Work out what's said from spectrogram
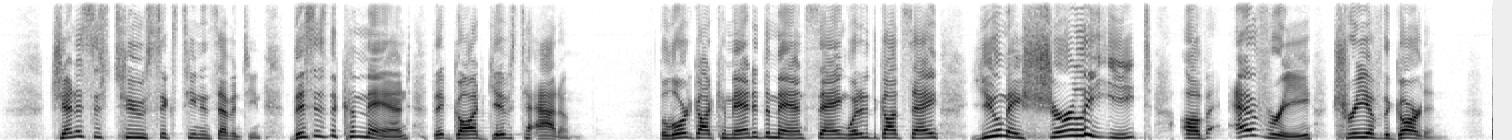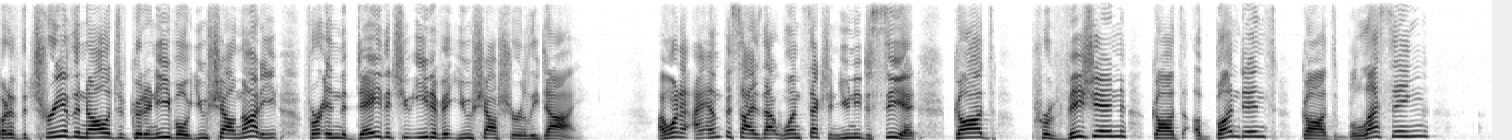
Genesis 2 16 and 17. This is the command that God gives to Adam. The Lord God commanded the man, saying, What did God say? You may surely eat of every tree of the garden. But of the tree of the knowledge of good and evil you shall not eat, for in the day that you eat of it you shall surely die. I want to I emphasize that one section. You need to see it. God's provision, God's abundance, God's blessing,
